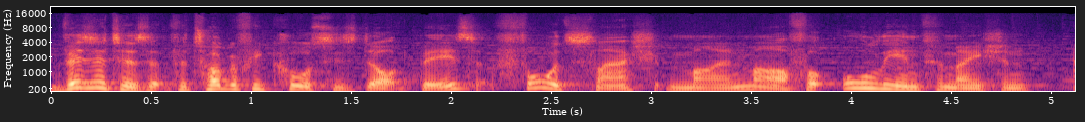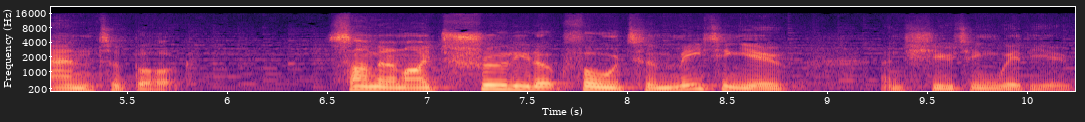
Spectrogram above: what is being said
visit us at photographycourses.biz forward slash Myanmar for all the information and to book. Simon and I truly look forward to meeting you and shooting with you.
